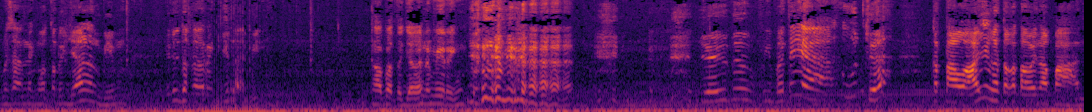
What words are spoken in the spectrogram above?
misalnya naik motor di jalan bim itu udah kayak gila bim. Ngapa tuh jalannya miring? Ya itu ibaratnya ya udah ketawa aja nggak tahu ketawain apaan.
